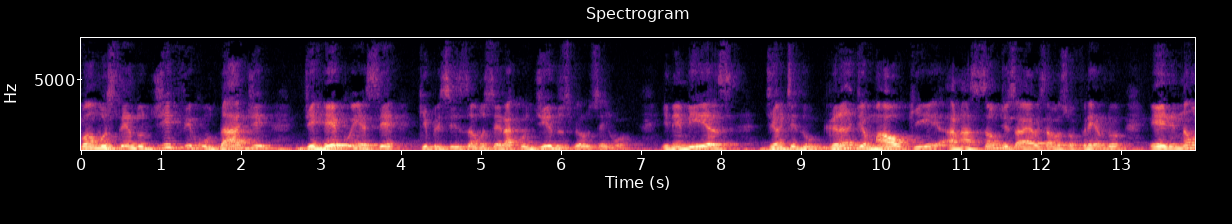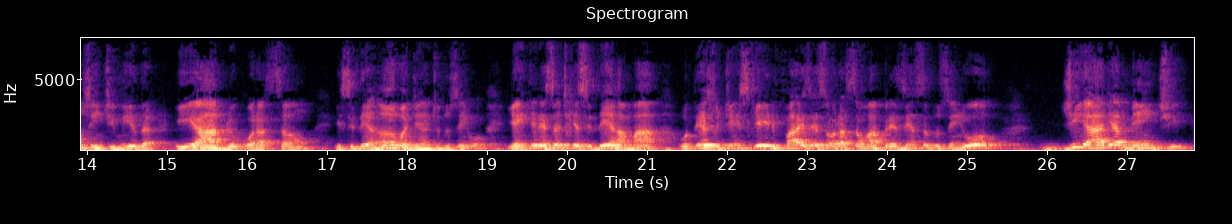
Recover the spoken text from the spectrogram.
vamos tendo dificuldade de reconhecer que precisamos ser acudidos pelo Senhor. E Neemias, diante do grande mal que a nação de Israel estava sofrendo, ele não se intimida e abre o coração e se derrama diante do Senhor. E é interessante que esse derramar o texto diz que ele faz essa oração à presença do Senhor diariamente,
